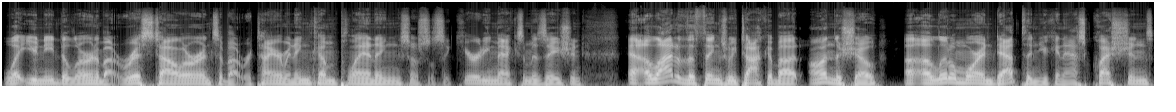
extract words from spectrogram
what you need to learn about risk tolerance, about retirement income planning, Social Security maximization. A lot of the things we talk about on the show, a, a little more in depth, and you can ask questions.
